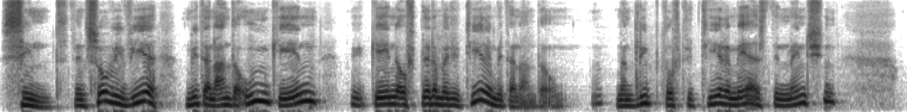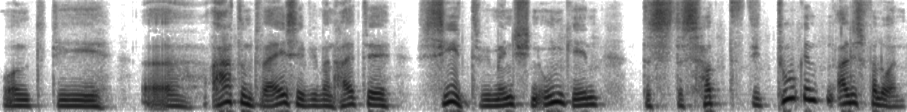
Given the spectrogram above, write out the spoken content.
sind. Denn so wie wir miteinander umgehen, gehen oft nicht einmal die Tiere miteinander um. Man liebt oft die Tiere mehr als den Menschen. Und die Art und Weise, wie man heute sieht, wie Menschen umgehen, das, das hat die Tugenden alles verloren.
